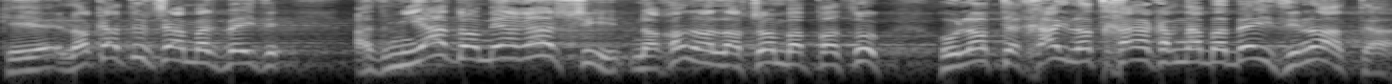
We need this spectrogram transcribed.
כי לא כתוב שם באיזה... אז מיד אומר רש"י, נכון הלשון בפסוק, הוא לא תחי, לא תחי הכוונה בבייזין, לא אתה.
